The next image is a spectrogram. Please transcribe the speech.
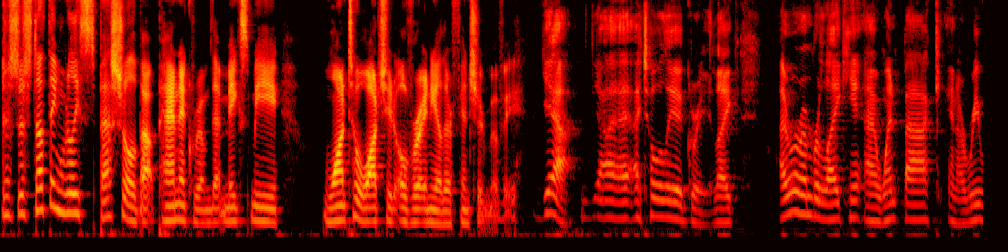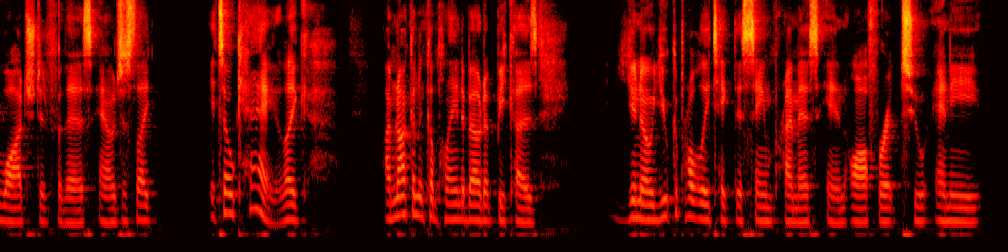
there's just nothing really special about Panic Room that makes me want to watch it over any other Fincher movie. Yeah, I, I totally agree. Like, I remember liking it. I went back and I rewatched it for this, and I was just like, it's okay. Like, I'm not going to complain about it because, you know, you could probably take this same premise and offer it to any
